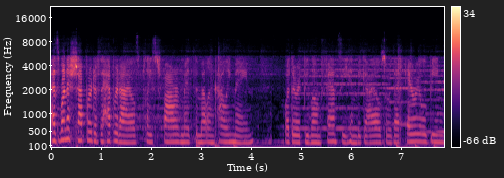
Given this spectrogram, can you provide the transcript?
As when a shepherd of the Hebrides Isles, placed far amid the melancholy main, whether it be lone fancy him beguiles, or that aerial being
